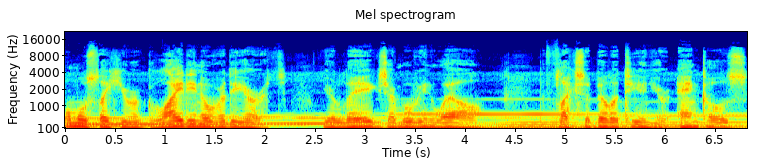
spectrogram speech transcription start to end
almost like you were gliding over the earth. Your legs are moving well, the flexibility in your ankles,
